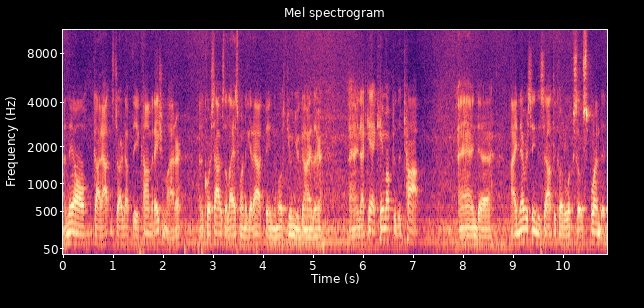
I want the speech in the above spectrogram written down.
And they all got out and started up the accommodation ladder. And of course, I was the last one to get out, being the most junior guy there. And I came up to the top, and uh, I'd never seen the South Dakota look so splendid.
